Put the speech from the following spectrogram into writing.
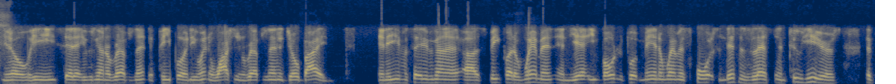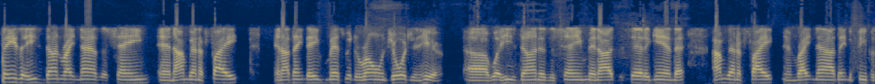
You know, he said that he was going to represent the people, and he went to Washington and represented Joe Biden and he even said he was going to uh, speak for the women, and yet he voted to put men and women sports. And this is less than two years. The things that he's done right now is a shame, and I'm going to fight. And I think they messed with the wrong Georgian here. Uh, what he's done is a shame, and I said again that I'm going to fight. And right now, I think the people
